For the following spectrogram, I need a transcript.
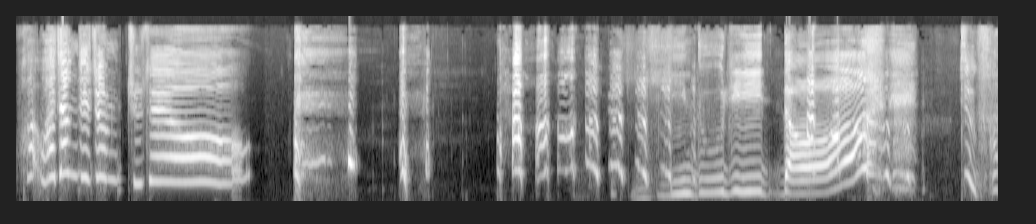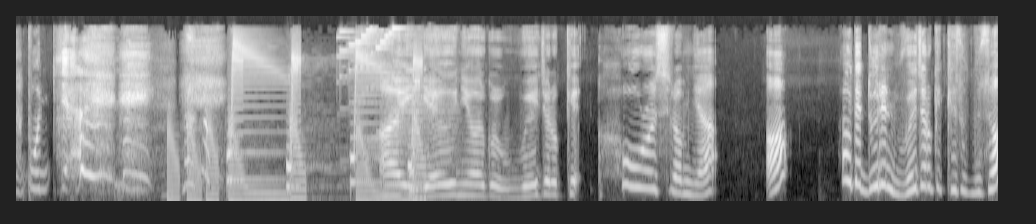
화, 화장지 좀 주세요. 이 누리 너 두고 보자. 아이 예은이 얼굴 왜 저렇게 허울스럽냐? 어? 아 근데 누린 왜 저렇게 계속 웃어?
